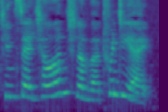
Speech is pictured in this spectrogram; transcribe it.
10 Day Challenge number 28.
